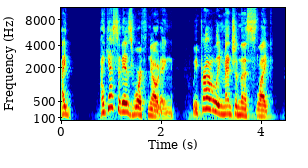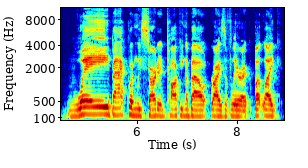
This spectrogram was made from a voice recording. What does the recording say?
I I guess it is worth noting. We probably mentioned this like way back when we started talking about Rise of Lyric, but like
